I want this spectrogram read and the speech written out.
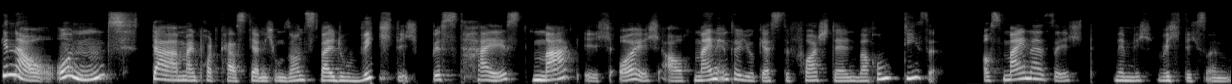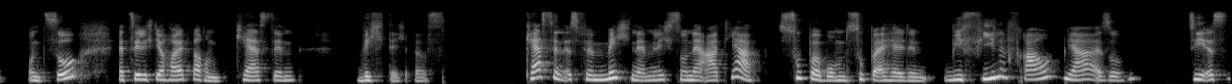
Genau, und da mein Podcast ja nicht umsonst, weil du wichtig bist, heißt, mag ich euch auch meine Interviewgäste vorstellen, warum diese aus meiner Sicht nämlich wichtig sind. Und so erzähle ich dir heute, warum Kerstin wichtig ist. Kerstin ist für mich nämlich so eine Art, ja, Superwoman, Superheldin, wie viele Frauen, ja, also sie ist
